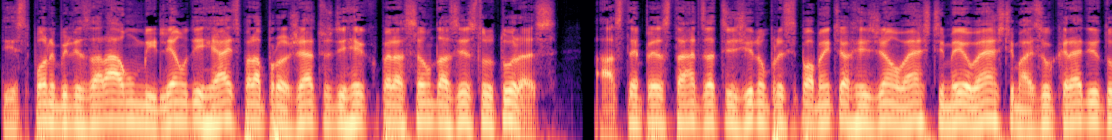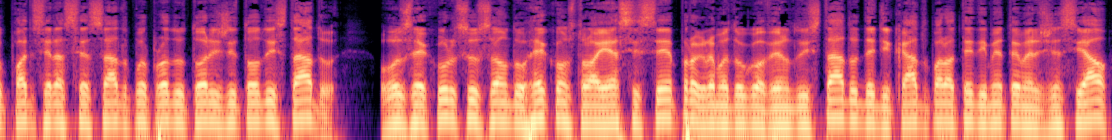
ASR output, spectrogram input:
disponibilizará um milhão de reais para projetos de recuperação das estruturas. As tempestades atingiram principalmente a região oeste e meio-oeste, mas o crédito pode ser acessado por produtores de todo o estado. Os recursos são do Reconstrói SC, programa do governo do estado dedicado para o atendimento emergencial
